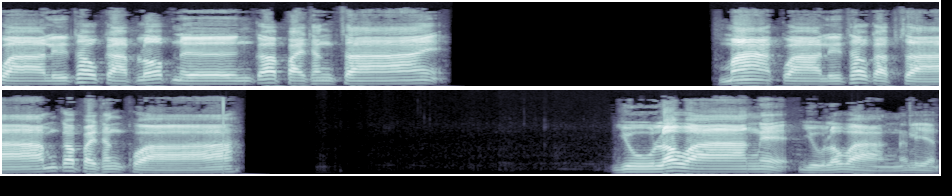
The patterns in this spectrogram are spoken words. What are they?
กว่าหรือเท่ากับลบหนึ่งก็ไปทางซ้าย มากกว่าหรือเท่ากับสามก็ไปทางขวา อยู่ระหว่างเนี่ยอยู่ระหว่างนักเรียน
